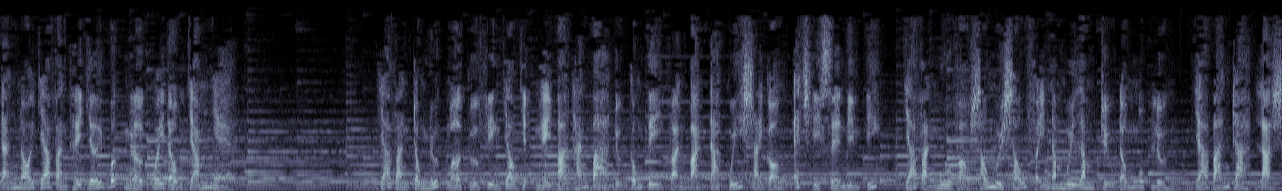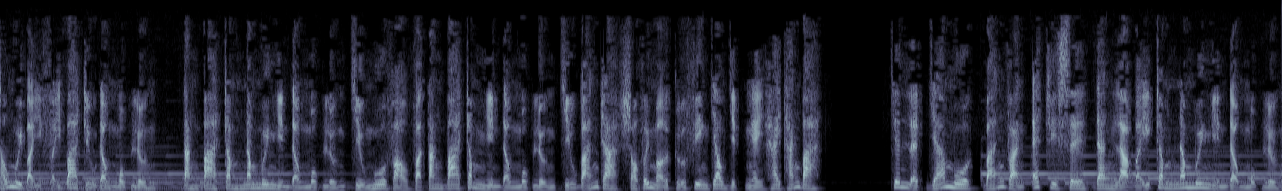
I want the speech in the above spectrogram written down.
Đáng nói giá vàng thế giới bất ngờ quay đầu giảm nhẹ. Giá vàng trong nước mở cửa phiên giao dịch ngày 3 tháng 3 được công ty vàng bạc đá quý Sài Gòn SJC niêm yết, giá vàng mua vào 66,55 triệu đồng một lượng, giá bán ra là 67,3 triệu đồng một lượng, tăng 350.000 đồng một lượng chiều mua vào và tăng 300.000 đồng một lượng chiều bán ra so với mở cửa phiên giao dịch ngày 2 tháng 3. Chênh lệch giá mua, bán vàng SJC đang là 750.000 đồng một lượng.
